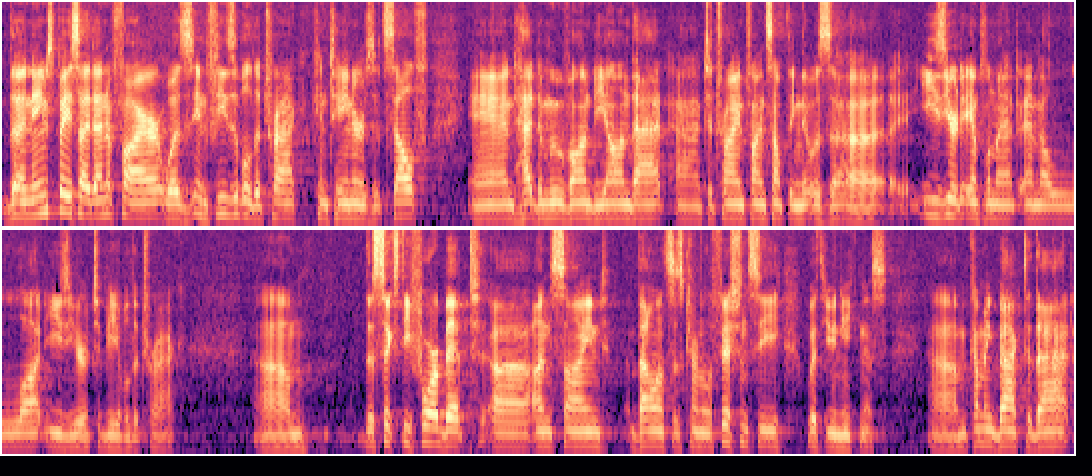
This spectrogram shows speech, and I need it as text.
the namespace identifier was infeasible to track containers itself and had to move on beyond that uh, to try and find something that was uh, easier to implement and a lot easier to be able to track. Um, the 64-bit uh, unsigned balances kernel efficiency with uniqueness. Um, coming back to that,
